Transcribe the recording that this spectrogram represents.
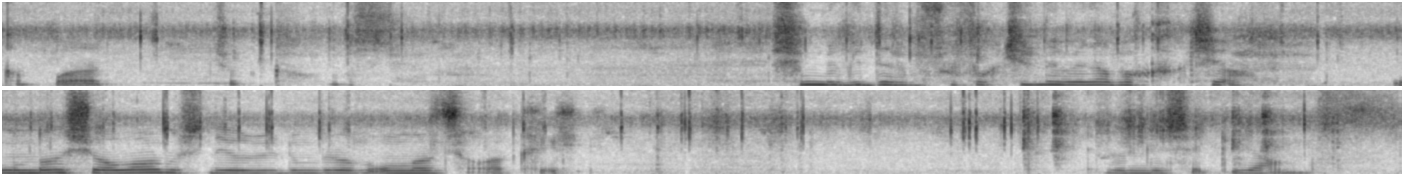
kapı Şimdi gidelim şu fakirin evine bakak ya. Ondan şey varmış diye duydum biraz onları çalak. Evimde şekil yalnız.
